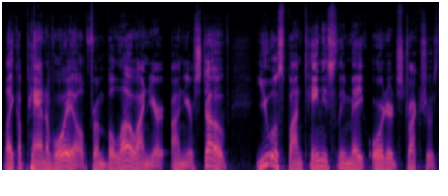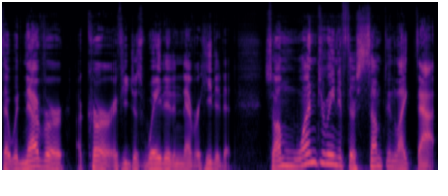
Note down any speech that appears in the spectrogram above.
like a pan of oil from below on your on your stove, you will spontaneously make ordered structures that would never occur if you just waited and never heated it. So I'm wondering if there's something like that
